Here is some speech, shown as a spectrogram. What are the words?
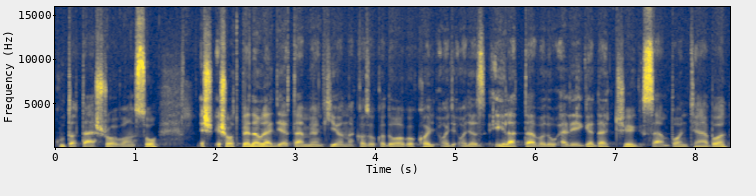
kutatásról van szó, és, és ott például egyértelműen kijönnek azok a dolgok, hogy, hogy, hogy az élettel való elégedettség szempontjából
